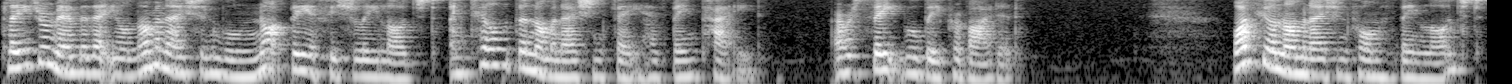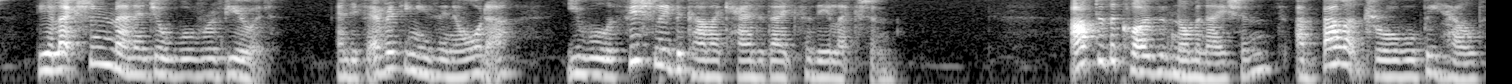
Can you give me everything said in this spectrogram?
Please remember that your nomination will not be officially lodged until the nomination fee has been paid. A receipt will be provided. Once your nomination form has been lodged, the election manager will review it and if everything is in order, you will officially become a candidate for the election. After the close of nominations, a ballot draw will be held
